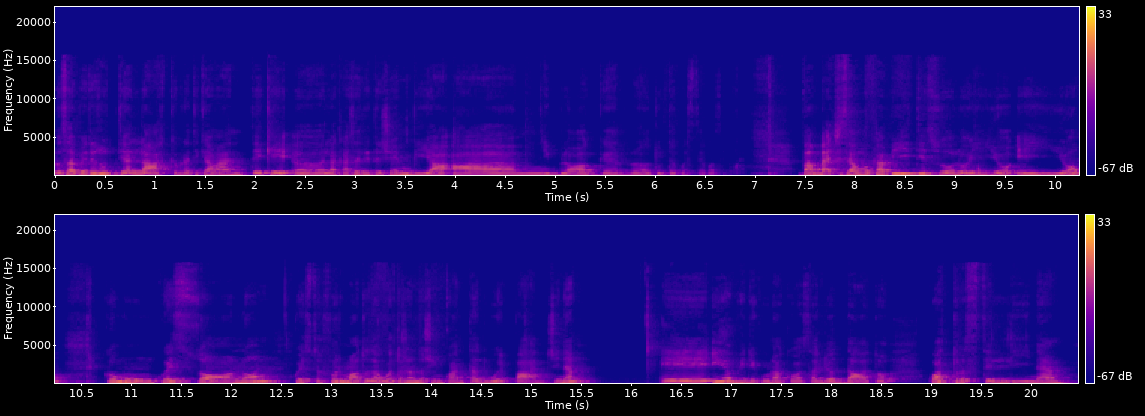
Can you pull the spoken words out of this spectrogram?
lo sapete tutti, è l'ARC praticamente che eh, la casa editrice invia ai mm, blogger, tutte queste cose qui. Vabbè, ci siamo capiti, solo io e io. Comunque sono, questo è formato da 452 pagine e io vi dico una cosa, gli ho dato 4 stelline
